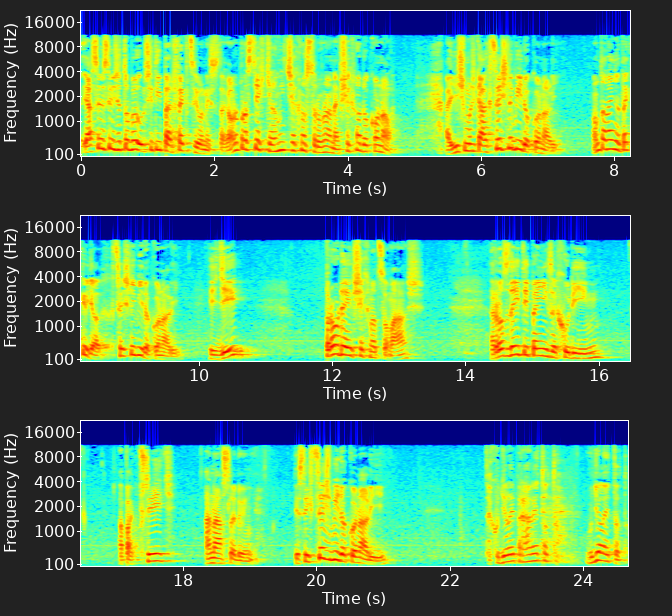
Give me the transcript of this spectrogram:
já si myslím, že to byl určitý perfekcionista. Jo? On prostě chtěl mít všechno srovnané, všechno dokonale. A Ježíš mu říká, chceš-li být dokonalý? On to na něm taky viděl. Chceš-li být dokonalý? Jdi, prodej všechno, co máš, rozdej ty peníze chudým a pak přijď a následuj mě. Jestli chceš být dokonalý, tak udělej právě toto. Udělej toto.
